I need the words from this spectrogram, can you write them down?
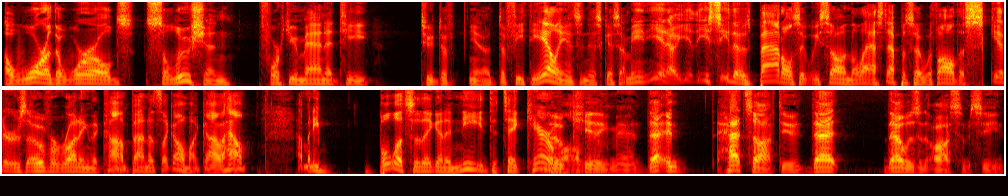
a War of the Worlds solution for humanity to de- you know defeat the aliens in this case. I mean, you know, you, you, see those battles that we saw in the last episode with all the skitters overrunning the compound. It's like, oh my god, how how many bullets are they going to need to take care no of all? No kidding, man. That and hats off, dude. That that was an awesome scene.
